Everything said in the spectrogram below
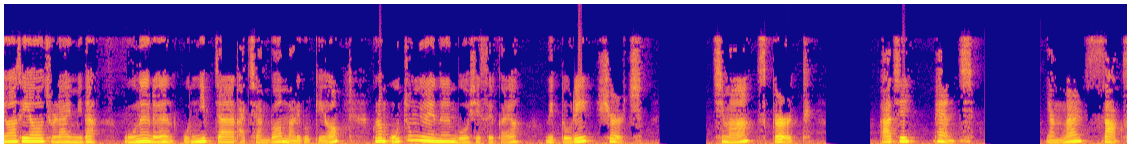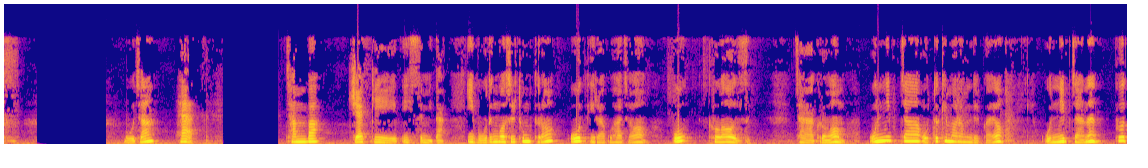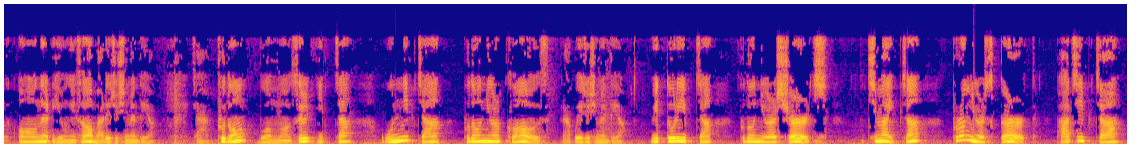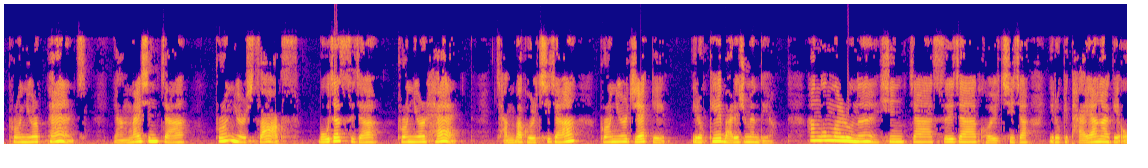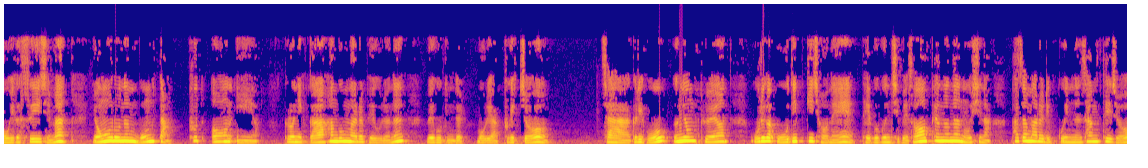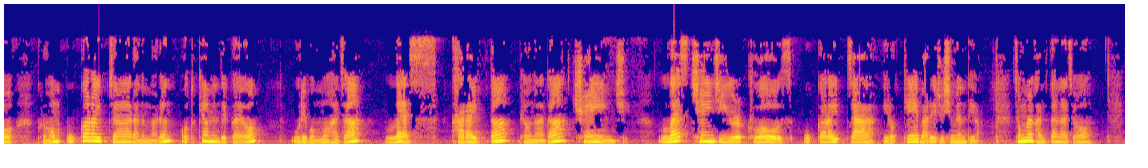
안녕하세요. 줄라입니다. 오늘은 옷 입자 같이 한번 말해볼게요. 그럼 옷 종류에는 무엇이 있을까요? 윗돌이 shirt, 치마 skirt, 바지 pants, 양말 socks, 모자 hat, 잠바 jacket 있습니다. 이 모든 것을 통틀어 옷이라고 하죠. 옷 clothes. 자, 그럼 옷 입자 어떻게 말하면 될까요? 옷 입자는 put on을 이용해서 말해주시면 돼요. 자, put on 무엇 무엇을 입자, 옷 입자 put on your clothes 라고 해주시면 돼요. 윗돌이 입자 put on your shirts, 치마 입자 put on your skirt, 바지 입자 put on your pants, 양말 신자 put on your socks, 모자 쓰자 put on your hat, 잠바 걸치자 on your jacket 이렇게 말해주면 돼요. 한국말로는 신자, 쓰자, 걸치자 이렇게 다양하게 어휘가 쓰이지만 영어로는 몽땅 put on이에요. 그러니까 한국말을 배우려는 외국인들 머리 아프겠죠. 자, 그리고 응용 표현. 우리가 옷 입기 전에 대부분 집에서 편안한 옷이나 파자마를 입고 있는 상태죠. 그럼 옷 갈아입자 라는 말은 어떻게 하면 될까요? 우리 뭐뭐 하자. less. 갈아입다, 변하다, change. Let's change your clothes. 옷 갈아입자. 이렇게 말해주시면 돼요. 정말 간단하죠.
